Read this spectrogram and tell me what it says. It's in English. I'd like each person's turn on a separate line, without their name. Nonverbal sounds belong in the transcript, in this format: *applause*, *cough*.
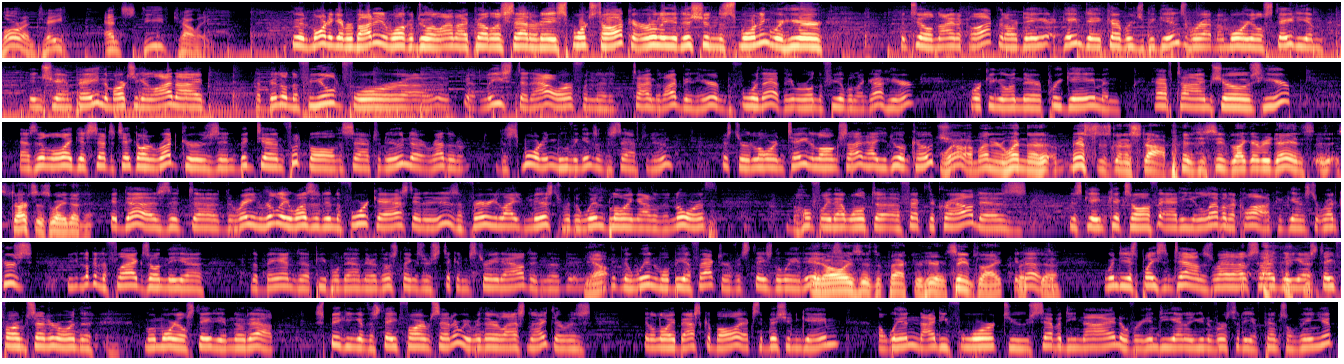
Loren Tate and Steve Kelly.
Good morning, everybody, and welcome to Illini Pella Saturday Sports Talk, early edition this morning. We're here until 9 o'clock, and our day, game day coverage begins. We're at Memorial Stadium in Champaign. The Marching Illini have been on the field for uh, at least an hour from the time that I've been here, and before that, they were on the field when I got here, working on their pregame and halftime shows here as Illinois gets set to take on Rutgers in Big Ten football this afternoon, uh, rather this morning, moving into this afternoon. Mr. Loren Tate alongside. How you doing, Coach?
Well, I'm wondering when the mist is going to stop. *laughs* It just seems like every day it starts this way, doesn't it?
It does. It uh, the rain really wasn't in the forecast, and it is a very light mist with the wind blowing out of the north. Hopefully, that won't uh, affect the crowd as this game kicks off at 11 o'clock against the Rutgers. You look at the flags on the uh, the band uh, people down there, those things are sticking straight out, and the, the. I think the wind will be a factor if it stays the way it is.
It always is a factor here. It seems like
it
but,
does.
Uh,
the windiest place in town is right outside the uh, *laughs* State Farm Center or the Memorial Stadium, no doubt. Speaking of the State Farm Center, we were there last night. There was Illinois basketball exhibition game, a win, 94 to 79 over Indiana University of Pennsylvania.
